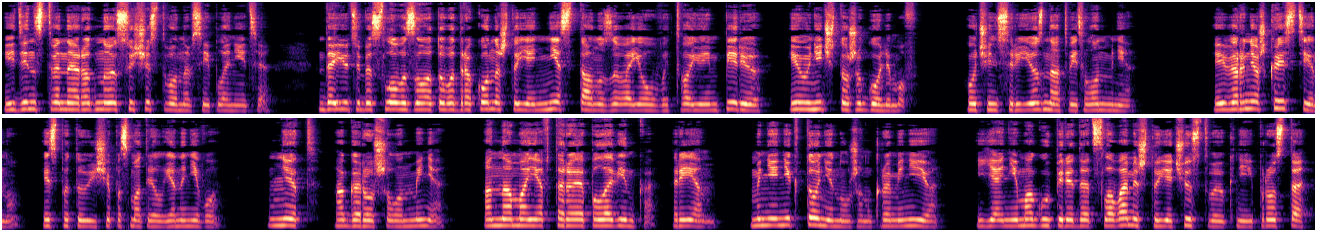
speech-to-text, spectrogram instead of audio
Единственное родное существо на всей планете. Даю тебе слово золотого дракона, что я не стану завоевывать твою империю и уничтожу големов. Очень серьезно ответил он мне. И вернешь Кристину, испытующе посмотрел я на него. Нет, огорошил он меня. Она моя вторая половинка, Риан. Мне никто не нужен, кроме нее. Я не могу передать словами, что я чувствую к ней, просто...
